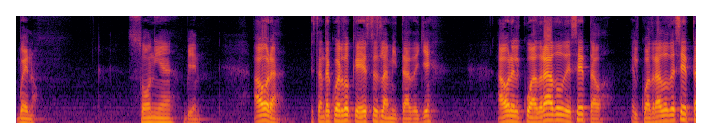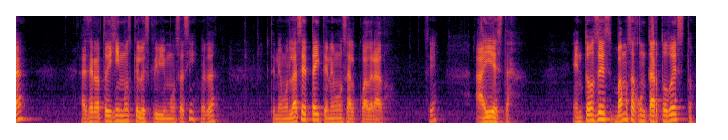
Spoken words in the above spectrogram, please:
Bueno. Sonia, bien. Ahora, ¿están de acuerdo que esta es la mitad de y? Ahora el cuadrado de z, el cuadrado de z, hace rato dijimos que lo escribimos así, ¿verdad? Tenemos la z y tenemos al cuadrado, ¿sí? Ahí está. Entonces vamos a juntar todo esto.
